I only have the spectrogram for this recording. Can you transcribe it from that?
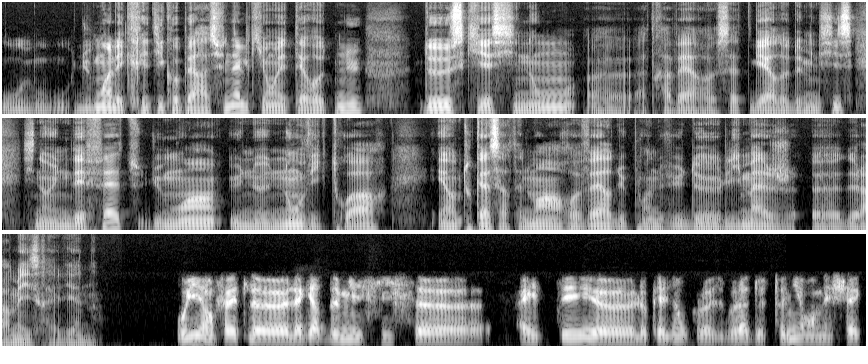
ou, du moins les critiques opérationnelles qui ont été retenues de ce qui est sinon, euh, à travers cette guerre de 2006, sinon une défaite, du moins une non-victoire, et en tout cas certainement un revers du point de vue de l'image euh, de l'armée israélienne. Oui, en fait, la guerre de 2006 euh, a été l'occasion pour le Hezbollah de tenir en échec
